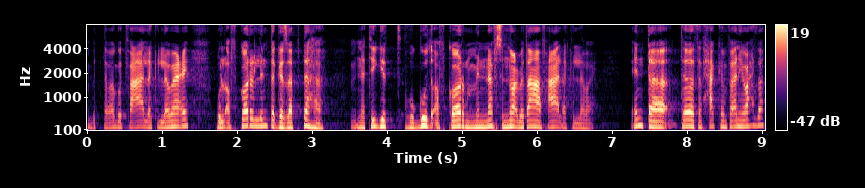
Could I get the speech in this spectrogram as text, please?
بالتواجد في عقلك اللاواعي والأفكار اللي أنت جذبتها نتيجة وجود أفكار من نفس النوع بتاعها في عقلك اللاواعي. أنت تقدر تتحكم في أنهي واحدة؟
